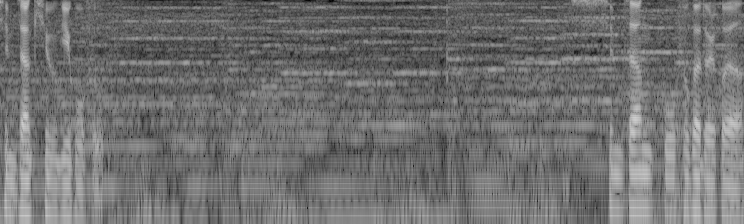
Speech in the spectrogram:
심장 키우기 고수. 심장 고수가 될 거야.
